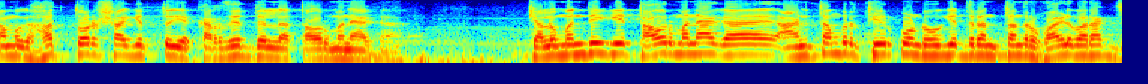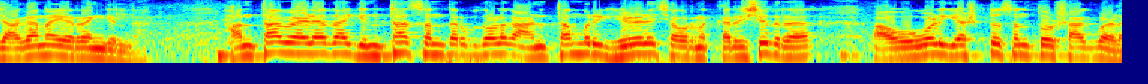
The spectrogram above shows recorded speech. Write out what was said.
ನಮಗೆ ಹತ್ತು ವರ್ಷ ಆಗಿತ್ತು ಕರೆದಿದ್ದಿಲ್ಲ ತವ್ರ ಮನ್ಯಾಗ. ಕೆಲವು ಮಂದಿಗೆ ತವ್ರ ಮನ್ಯಾಗ ಅಣ್ತಂಬ್ರು ತೀರ್ಕೊಂಡು ಹೋಗಿದ್ರಂತಂದ್ರೆ ಹೊಳ್ಳಿ ಬರಕ್ಕೆ ಜಾಗನೇ ಇರಂಗಿಲ್ಲ. ಅಂಥ ವೇಳೆದಾಗ ಇಂಥ ಸಂದರ್ಭದೊಳಗೆ ಅಣ್ತಮ್ಮರಿಗೆ ಹೇಳಿಸಿ ಅವ್ರನ್ನ ಕರೆಸಿದ್ರೆ ಅವುಗಳಿಗೆ ಎಷ್ಟು ಸಂತೋಷ ಆಗಬೇಡ.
